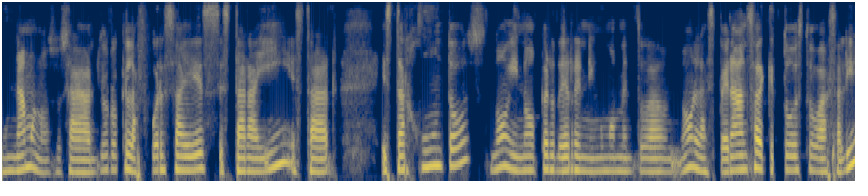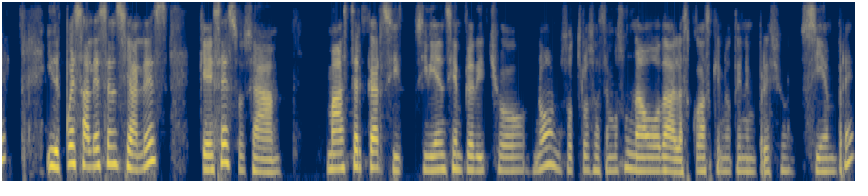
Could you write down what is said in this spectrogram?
unámonos, o sea, yo creo que la fuerza es estar ahí, estar, estar juntos, ¿no? Y no perder en ningún momento, ¿no? La esperanza de que todo esto va a salir. Y después sale esenciales, que es eso, o sea, Mastercard, si, si, bien siempre he dicho, ¿no? Nosotros hacemos una oda a las cosas que no tienen precio siempre,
